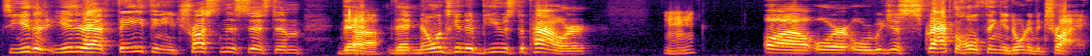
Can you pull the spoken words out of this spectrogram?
so you either you either have faith and you trust in the system that Uh. that no one's going to abuse the power, Mhm. uh, or or we just scrap the whole thing and don't even try.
